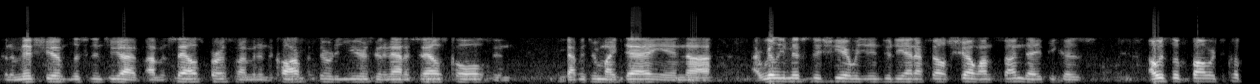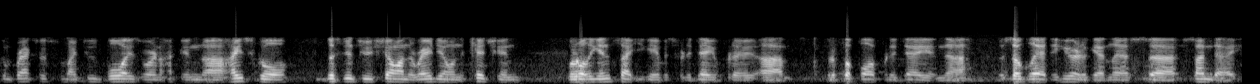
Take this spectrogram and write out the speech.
Gonna miss you. Listening to you, I, I'm a salesperson. I've been in the car for 30 years, in and out of sales calls, and you got me through my day. And uh, I really missed this year we didn't do the NFL show on Sunday because I always look forward to cooking breakfast for my two boys who are in, in uh, high school, listening to your show on the radio in the kitchen with all the insight you gave us for the day for the um, for the football for the day, and uh, was so glad to hear it again last uh, Sunday.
